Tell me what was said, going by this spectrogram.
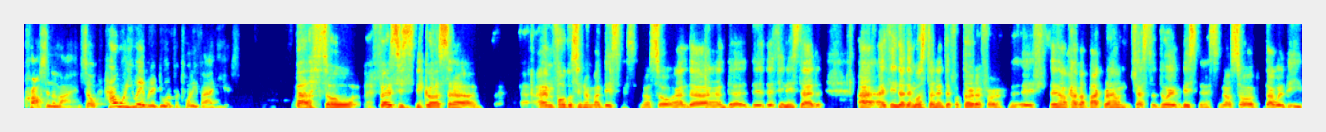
crossing the line. So, how were you able to do it for 25 years? Well, so first is because uh, I'm focusing on my business, you know. So, and uh, and uh, the the thing is that uh, I think that the most talented photographer, if they don't have a background just to doing business, you know, so that will be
